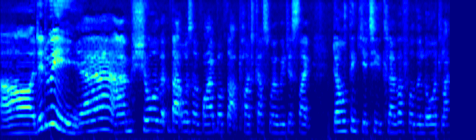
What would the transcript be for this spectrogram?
Oh, did we? Yeah, I'm sure that that was a vibe of that podcast where we just like don't think you're too clever for the Lord. Like,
